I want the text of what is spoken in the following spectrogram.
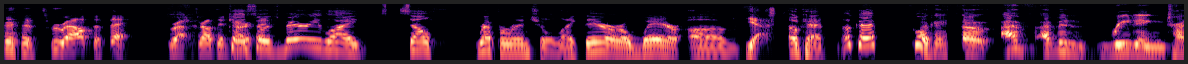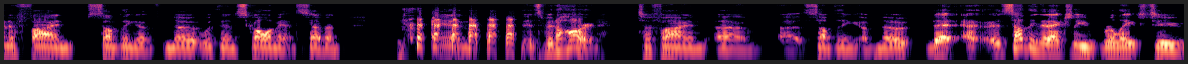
throughout the thing, throughout throughout the entire Okay, so thing. it's very like self-referential. Like they are aware of. Yes. Okay. Okay. Cool. Okay, so I've I've been reading, trying to find something of note within Skullament Seven, and it's been hard to find um, uh, something of note that uh, it's something that actually relates to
